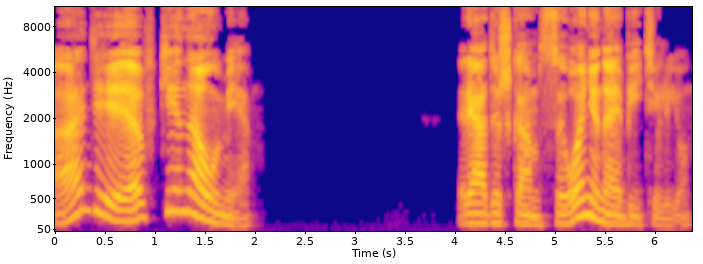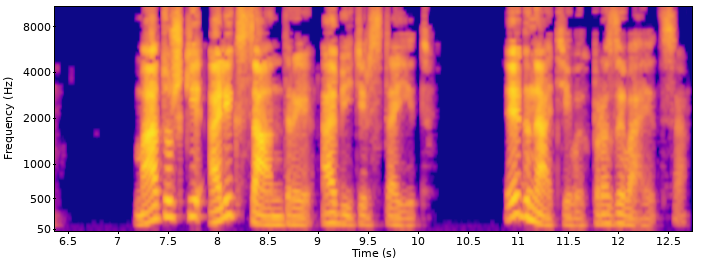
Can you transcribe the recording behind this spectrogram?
а девки на уме рядышком с Иониной обителью. Матушки Александры обитель стоит. Игнатьевых прозывается.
